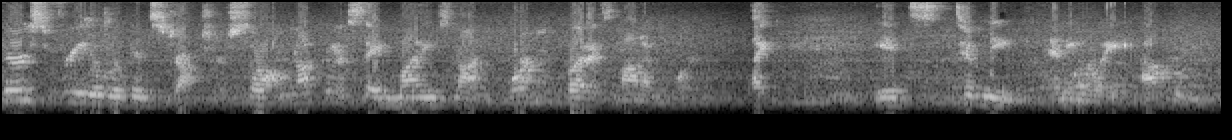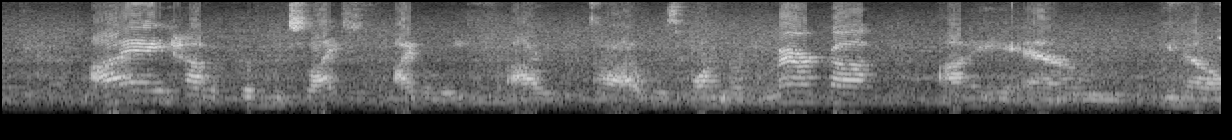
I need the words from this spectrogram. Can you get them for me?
there's freedom within structure. So I'm not going to say money's not important, but it's not important. Like it's to me anyway. Um, I have a privileged life. I believe I uh, was born in North America. I am, you know,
